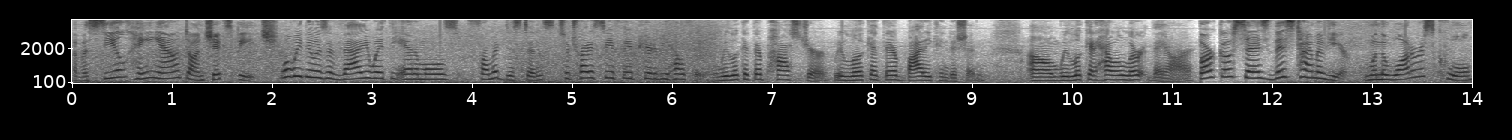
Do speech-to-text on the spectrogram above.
of a seal hanging out on Chicks Beach. What we do is evaluate the animals from a distance to try to see if they appear to be healthy. We look at their posture, we look at their body condition, um, we look at how alert they are. Barco says this time of year, when the water is cool,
